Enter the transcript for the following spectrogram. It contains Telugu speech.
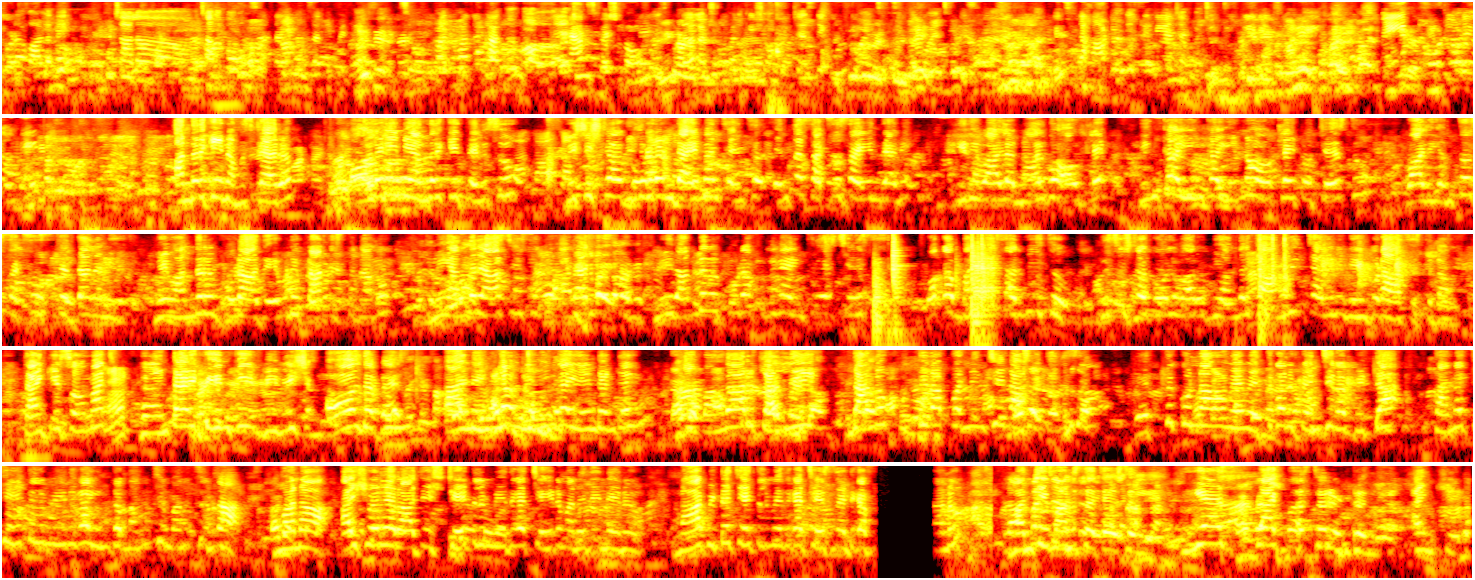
కూడా వాళ్ళదే చాలా చాలా బాగుంది సార్ డైమండ్స్ అన్ని సో అది మాత్రం కాదు స్పెషల్ ఆఫర్స్ కూడా లక్ష రూపాయలకి షాపింగ్ చేస్తే గుడ్ కూడా ఇస్తున్నారు it's the heart of the city అని మెయిన్ రోడ్లోనే ఉంది అందరికీ నమస్కారం. ఆల్రెడీ మీ అందరికీ తెలుసు విశిష్ట గోల్డెన్ డైమండ్స్ ఎంత ఎంత సక్సెస్ అయ్యింది అని ఇది వాళ్ళ నాలుగో అవుట్లెట్ ఇంకా ఇంకా ఎన్నో అవుట్లెట్ చేస్తూ వాళ్ళు ఎంతో సక్సెస్ చేద్దానని మేము అందరం కూడా ఆ దేవుని ప్రార్థిస్తున్నాము. మీ అందరి ఆశీస్సులు అలాగే మీరందరూ కూడా ఫుల్గా ఎంకరేజ్ చేసి ఒక మంచి సర్వీస్ విశిష్ట గోల్ వారు మీ అందరికీ అందించాలని మేము కూడా ఆశిస్తున్నాము. Thank you so much entire టీమ్కి we wish all the best and ఇంకా ఇంకా ఏంటంటే బంగారు తల్లి తను ఎత్తుకున్నాము మేము ఎత్తుకొని పెంచిన బిడ్డ తన చేతుల మీదుగా ఇంత మంచి మనసున్న మన ఐశ్వర్య రాజేష్ చేతుల మీదుగా చేయడం అనేది నేను నా బిడ్డ చేతుల మీదుగా చేసినట్టుగా ఉన్నాను. మంచి మనసు చేస్తుంది. ఎస్ బ్లాక్ బస్టర్ ఉంటుంది. Thank you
